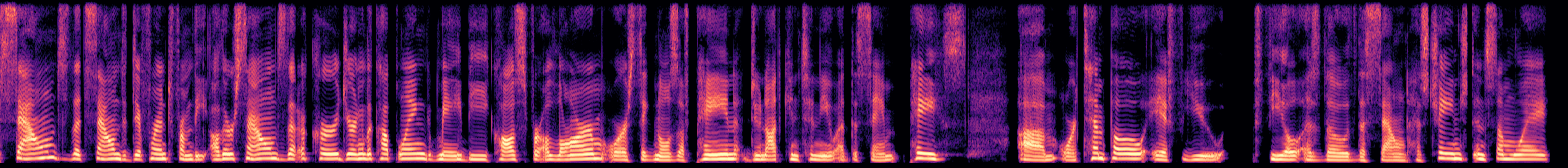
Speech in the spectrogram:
sounds that sound different from the other sounds that occur during the coupling may be cause for alarm or signals of pain. Do not continue at the same pace um, or tempo, if you feel as though the sound has changed in some way.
